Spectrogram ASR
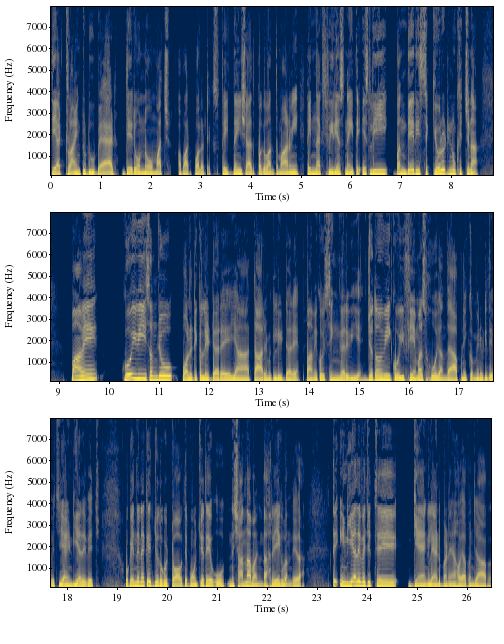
they are trying to do bad they don't know much about politics ਤੇ ਇਦਾਂ ਹੀ ਸ਼ਾਇਦ ਭਗਵੰਤ ਮਾਨ ਵੀ ਇੰਨਾ ਐਕਸਪੀਰੀਅੰਸ ਨਹੀਂ, ਤੇ ਇਸ ਲਈ ਬੰਦੇ ਦੀ ਸਿਕਿਉਰਿਟੀ ਨੂੰ ਖਿੱਚਣਾ, ਭਾਵੇਂ ਕੋਈ ਵੀ ਸਮਝੋ ਪੋਲਿਟੀਕਲ ਲੀਡਰ ਹੈ ਜਾਂ ਧਾਰਮਿਕ ਲੀਡਰ ਹੈ, ਭਾਵੇਂ ਕੋਈ ਸਿੰਗਰ ਵੀ ਹੈ, ਜਦੋਂ ਵੀ ਕੋਈ ਫੇਮਸ ਹੋ ਜਾਂਦਾ ਹੈ ਆਪਣੀ ਕਮਿਊਨਿਟੀ ਦੇ ਵਿੱਚ ਜਾਂ ਇੰਡੀਆ ਦੇ ਵਿੱਚ, ਉਹ ਕਹਿੰਦੇ ਨੇ ਕਿ ਜਦੋਂ ਕੋਈ ਟੌਪ ਤੇ ਪਹੁੰਚੇ ਤੇ ਉਹ ਨਿਸ਼ਾਨਾ ਬਣ ਜਾਂਦਾ ਹਰੇਕ ਬੰਦੇ ਦਾ। ਤੇ ਇੰਡੀਆ ਦੇ ਵਿੱਚ ਇੱਥੇ ਗੈਂਗਲੈਂਡ ਬਣਿਆ ਹੋਇਆ ਪੰਜਾਬ,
